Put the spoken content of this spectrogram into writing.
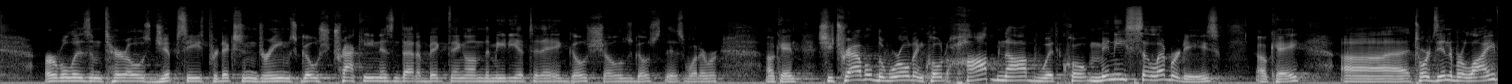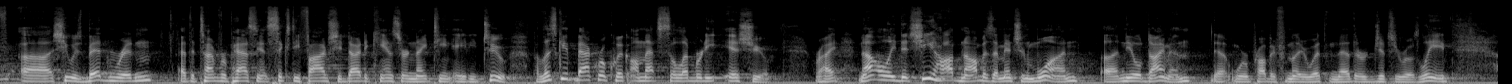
herbalism, tarots, gypsies, prediction, dreams, ghost tracking. Isn't that a big thing on the media today? Ghost shows, ghost this, whatever. Okay. She traveled the world and, quote, hobnobbed with, quote, many celebrities. Okay. Uh, towards the end of her life, uh, she was bedridden at the time of her passing at 65. She died of cancer in 1982. But let's get back real quick on that celebrity issue right? Not only did she hobnob, as I mentioned, one, uh, Neil Diamond, that we're probably familiar with, and the other, Gypsy Rose Lee,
